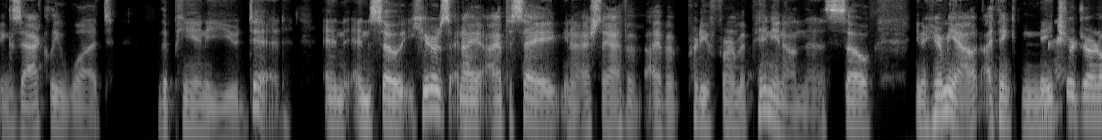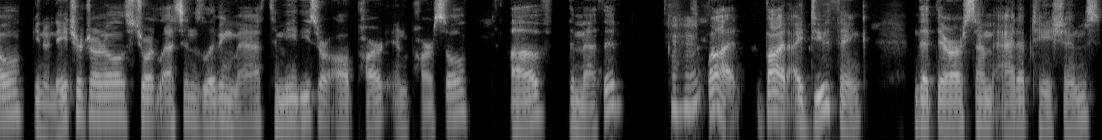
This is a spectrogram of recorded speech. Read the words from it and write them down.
exactly what the PNEU did? and and so here's and I, I have to say you know ashley i have a i have a pretty firm opinion on this so you know hear me out i think nature journal you know nature journals short lessons living math to me these are all part and parcel of the method mm-hmm. but but i do think that there are some adaptations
